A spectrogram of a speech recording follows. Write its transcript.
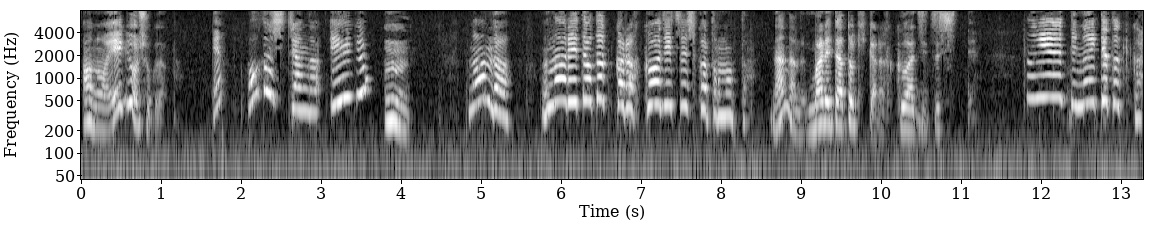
あの、営業職だっえパガシちゃんが営た。うん。業なんだ。生まれた時から腹話術しかと思った。うなんなの生まれた時から腹話術師って。げーって泣いた時から。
